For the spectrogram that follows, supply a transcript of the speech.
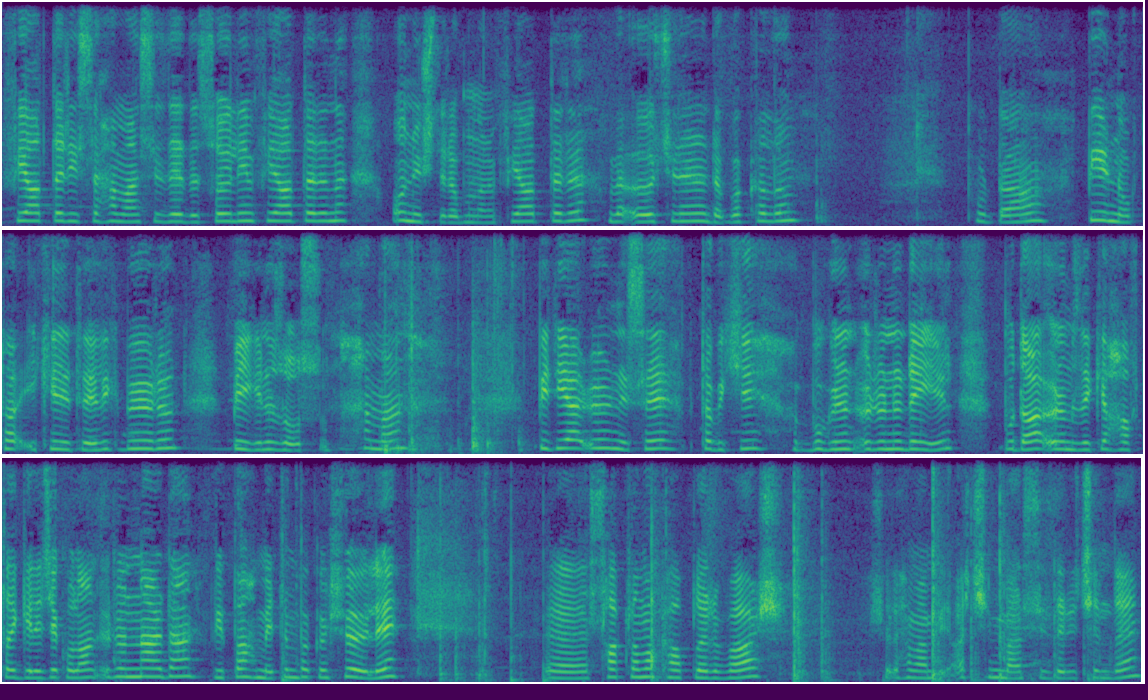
Fiyatları ise hemen sizlere de söyleyeyim fiyatlarını. 13 lira bunların fiyatları. Ve ölçülerine de bakalım. Burada 1.2 litrelik bir ürün. Bilginiz olsun. Hemen bir diğer ürün ise tabii ki bugünün ürünü değil. Bu da önümüzdeki hafta gelecek olan ürünlerden. VIP Ahmet'in bakın şöyle e, saklama kapları var. Şöyle hemen bir açayım ben sizler için de.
